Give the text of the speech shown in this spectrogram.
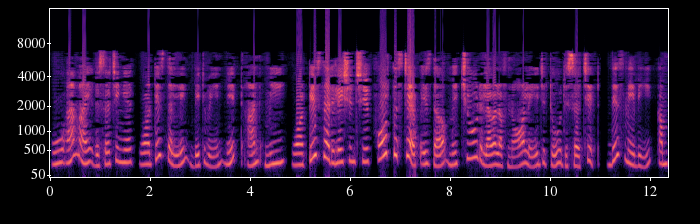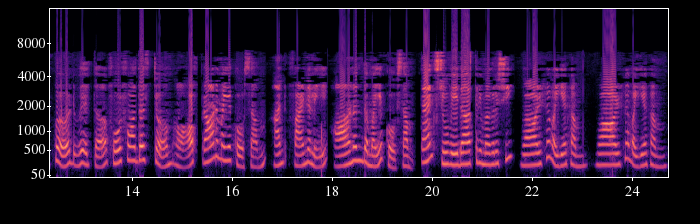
Who am I researching it? What is the link between it and me? What is the relationship? Fourth step is the matured level of knowledge to research it. This may be compared with the forefathers' term of Pranamaya Kosam and finally Anandamaya Kosam. Thanks to Vethathiri Maharishi, Valha Vayagam, Valha Vayagam,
